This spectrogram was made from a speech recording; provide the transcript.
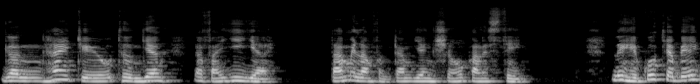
Gần 2 triệu thường dân đã phải di dời, 85% dân số Palestine. Liên Hiệp Quốc cho biết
